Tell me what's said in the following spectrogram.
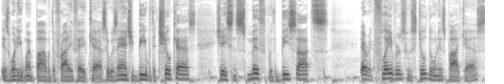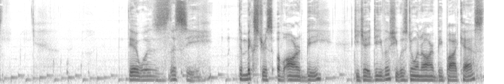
is what he went by with the Friday Fave cast. It was Angie B with the Chillcast, Jason Smith with B Sots, Eric Flavors, who's still doing his podcast, there was let's see the mixtress of r&b dj diva. She was doing an r&b podcast.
